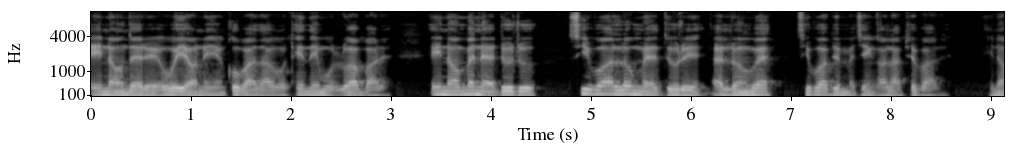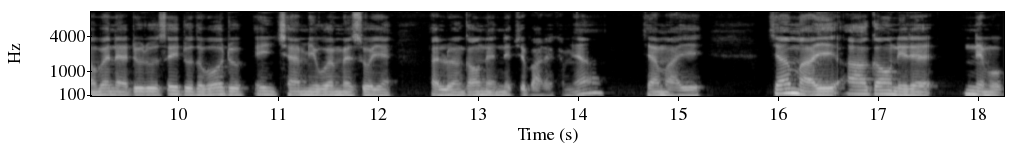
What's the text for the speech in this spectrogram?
အိမ်တော်တွေအဝေးရောက်နေရင်ကိုယ့်ဘာသာကိုထိန်းသိမ်းဖို့လိုအပ်ပါတယ်အိမ်တော်ဘက်နဲ့အတူတူ စီးပွားလုပ်မဲ့သူတွေအလွန်ပဲစီးပွားဖြစ်မဲ့ချိန်ကာလဖြစ်ပါတယ်အိမ်တော်ဘက်နဲ့အတူတူစိတ်တူသဘောတူအိမ်ချမ်းမြေဝဲမဲ့ဆိုရင်အလွန်ကောင်းတဲ့နှစ်ဖြစ်ပါတယ်ခင်ဗျာကျမ်းမာရေးကျမ်းမာရေးအားကောင်းနေတဲ့နှစ်မို့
